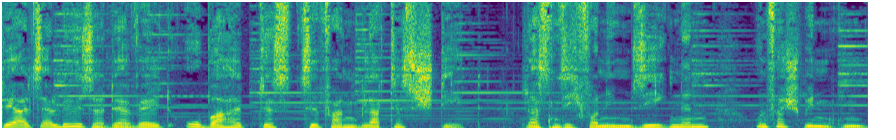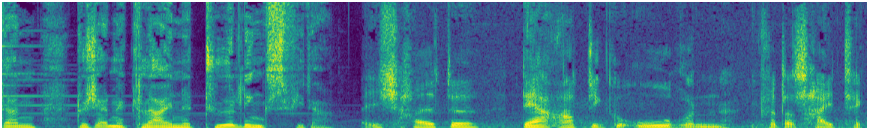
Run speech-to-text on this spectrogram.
der als Erlöser der Welt oberhalb des Ziffernblattes steht lassen sich von ihm segnen und verschwinden dann durch eine kleine Tür links wieder. Ich halte derartige Uhren für das Hightech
